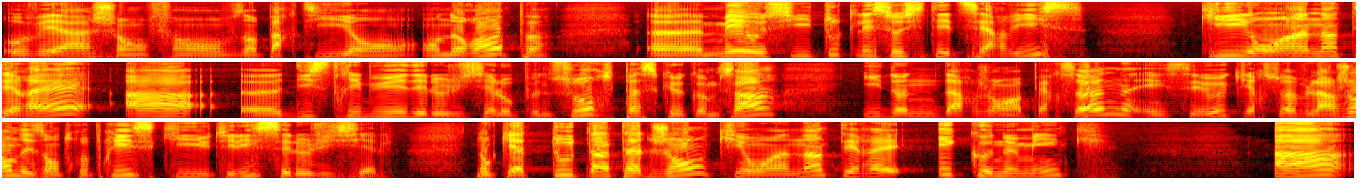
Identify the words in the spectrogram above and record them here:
OVH en, faisant partie en, Europe, euh, mais aussi toutes les sociétés de services qui ont un intérêt à euh, distribuer des logiciels open source parce que comme ça, ils donnent d'argent à personne et c'est eux qui reçoivent l'argent des entreprises qui utilisent ces logiciels. Donc il y a tout un tas de gens qui ont un intérêt économique à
